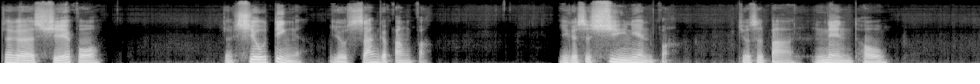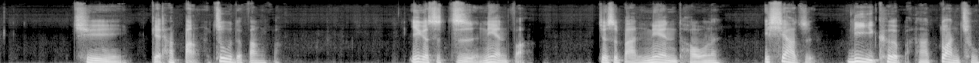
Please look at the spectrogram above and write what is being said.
这个学佛这修定啊有三个方法，一个是续念法，就是把念头去给它绑住的方法。一个是止念法，就是把念头呢一下子立刻把它断出。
